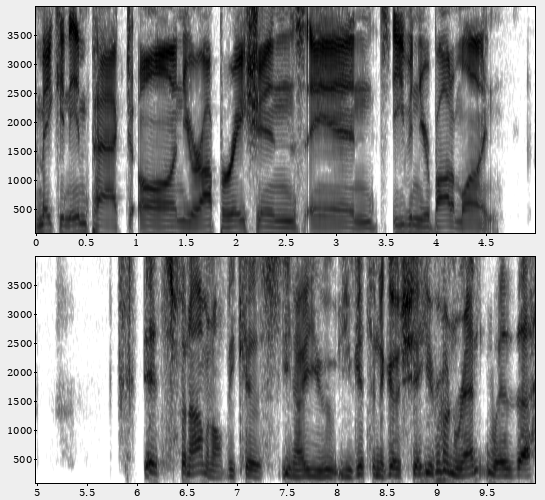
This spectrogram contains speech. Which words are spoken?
make an impact on your operations and even your bottom line? It's phenomenal because you know you you get to negotiate your own rent with uh,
